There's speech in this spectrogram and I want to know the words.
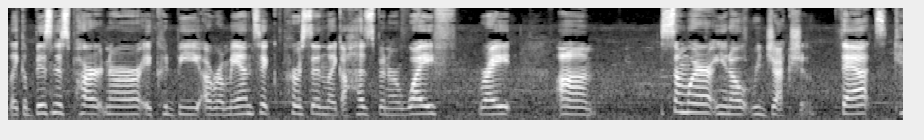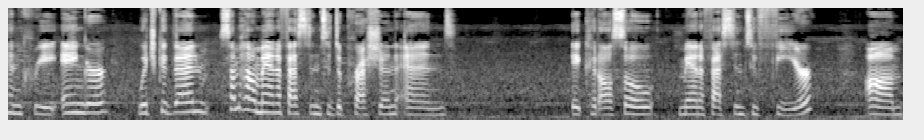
like a business partner, it could be a romantic person like a husband or wife, right? Um, somewhere, you know, rejection. That can create anger, which could then somehow manifest into depression and it could also manifest into fear um,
